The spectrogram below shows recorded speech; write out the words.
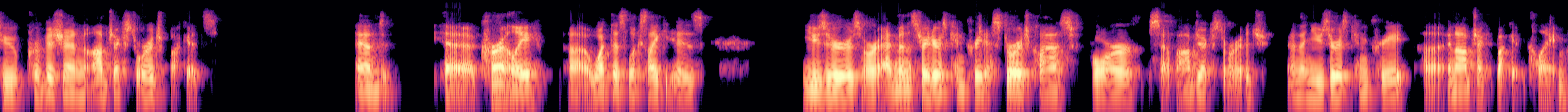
to provision object storage buckets. And uh, currently, uh, what this looks like is users or administrators can create a storage class for Ceph object storage, and then users can create uh, an object bucket claim.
